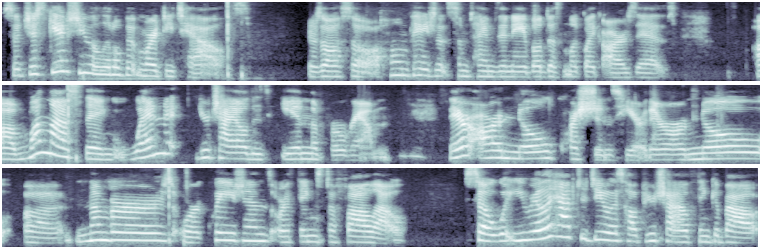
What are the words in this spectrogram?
So it just gives you a little bit more details. There's also a home page that's sometimes enabled, doesn't look like ours is. Um, one last thing, when your child is in the program, there are no questions here. There are no uh, numbers or equations or things to follow. So what you really have to do is help your child think about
